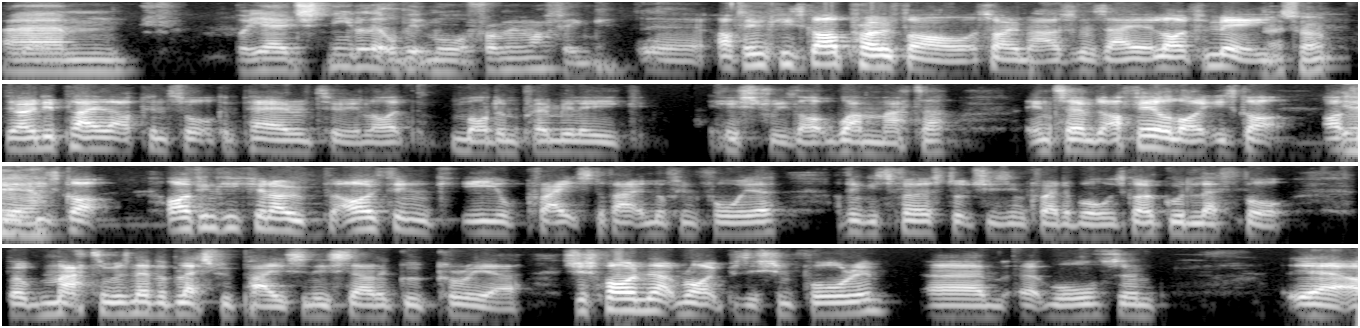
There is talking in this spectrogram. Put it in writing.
um, but yeah, just need a little bit more from him. I think. Yeah, I think he's got a profile. Sorry, Matt, I was going to say like for me, right. the only player that I can sort of compare him to in like modern Premier League history is like Juan Mata. In terms, of, I feel like he's got. I yeah. think he's got. I think he can open. I think he'll create stuff out of nothing for you. I think his first touch is incredible. He's got a good left foot but Mata was never blessed with pace, and he's had a good career. It's just finding that right position for him um, at Wolves, and yeah,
